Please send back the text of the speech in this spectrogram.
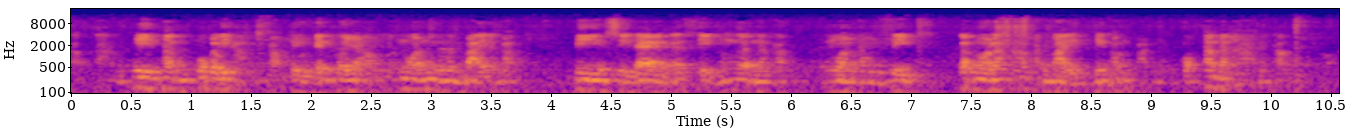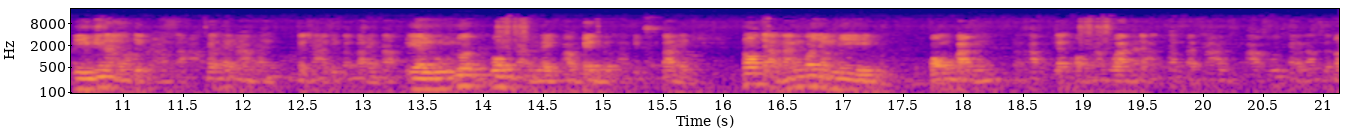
ครับตามที่ท่านผู้บริหารนะครับถือเป็นตัวอย่างจำนวนหนึ่งหมื่นใบนะครับมีสีแดงและสีน้ำเงินนะครับจำนวนทั้งสีจำนวนละห้าพันใบมีคำขวัญของท่านประธานนะครับมีวินัยจิตอาสา พัฒนาประชาธิปไตยครับ เรียนรู้ร่วมร่วมกันในความเป็นประชาธิปไตย นอกจากนั้นก็ยังมีของขวัญนะครับและของรางวัลจากท่านประธานสภาผู้แทนราษฎ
